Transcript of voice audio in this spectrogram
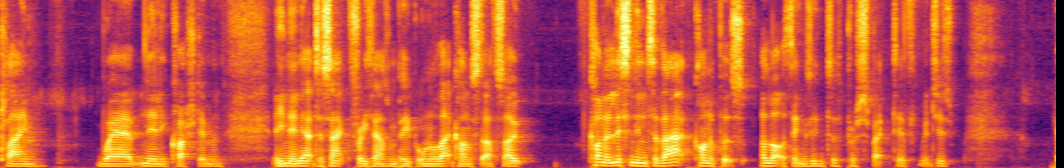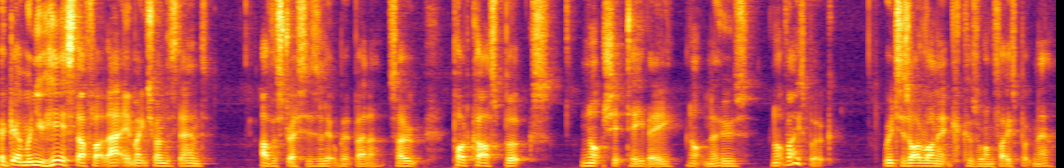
claim where nearly crushed him and he nearly had to sack 3,000 people and all that kind of stuff. So kind of listening to that kind of puts a lot of things into perspective, which is, again, when you hear stuff like that, it makes you understand other stresses a little bit better. So podcast, books, not shit TV, not news, not Facebook, which is ironic because we're on Facebook now.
